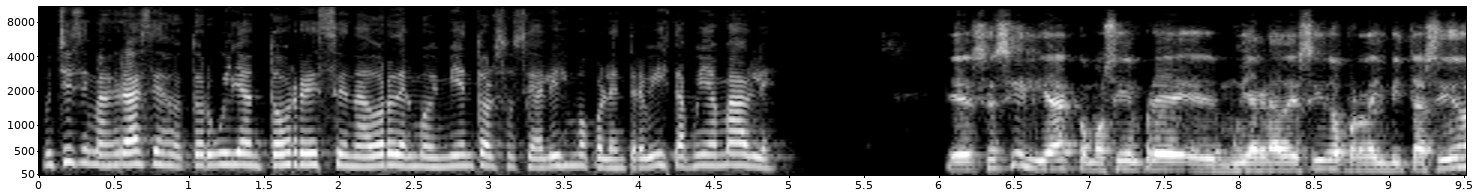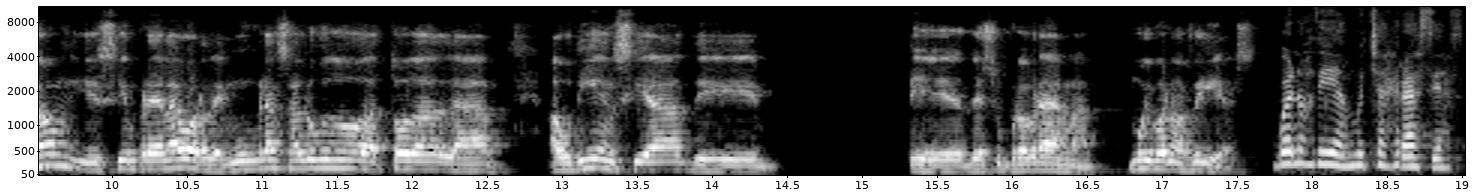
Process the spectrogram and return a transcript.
Muchísimas gracias, doctor William Torres, senador del Movimiento al Socialismo, por la entrevista. Muy amable. Eh, Cecilia, como siempre, muy agradecido por la invitación y siempre a la orden. Un gran saludo a toda la audiencia de eh, de su programa. Muy buenos días. Buenos días, muchas gracias.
